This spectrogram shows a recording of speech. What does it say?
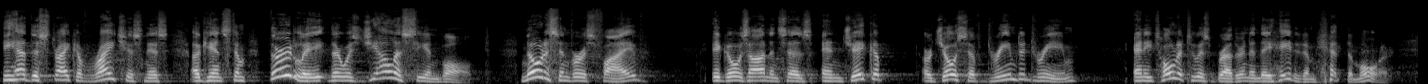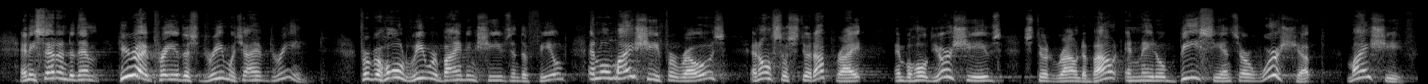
He had this strike of righteousness against them. Thirdly, there was jealousy involved. Notice in verse 5, it goes on and says, And Jacob, or Joseph, dreamed a dream, and he told it to his brethren, and they hated him yet the more. And he said unto them, Hear I pray you this dream which I have dreamed. For behold, we were binding sheaves in the field, and lo, my sheaf arose, and also stood upright, and behold, your sheaves stood round about and made obeisance or worshipped my sheaf.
